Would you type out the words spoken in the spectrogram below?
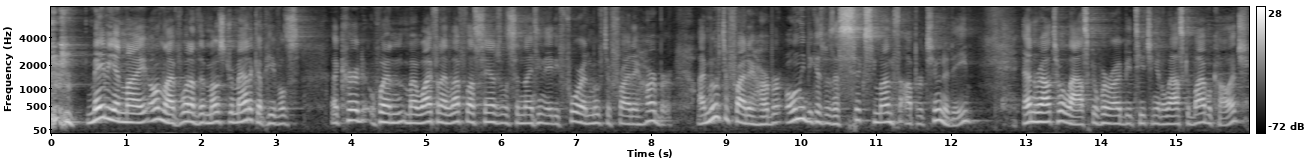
Maybe in my own life, one of the most dramatic upheavals occurred when my wife and I left Los Angeles in 1984 and moved to Friday Harbor. I moved to Friday Harbor only because it was a six month opportunity en route to Alaska, where I'd be teaching at Alaska Bible College.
